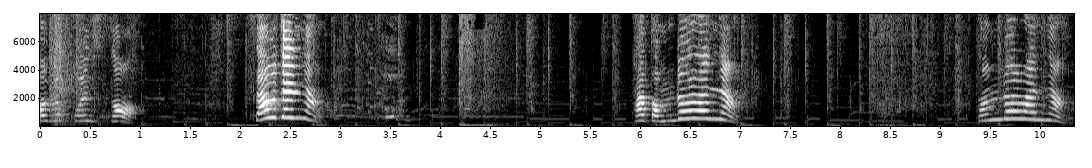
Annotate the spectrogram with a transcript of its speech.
갖다 뵙고 있어. 싸우자냥. 다 덤벼라냥. 덤벼라냥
